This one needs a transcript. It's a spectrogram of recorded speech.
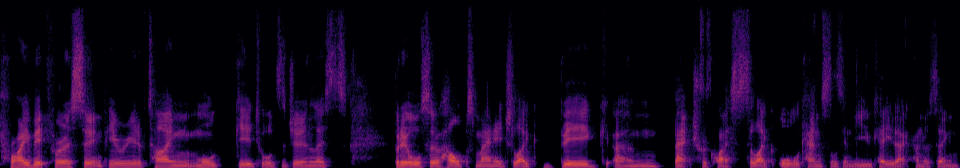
private for a certain period of time, more geared towards the journalists, but it also helps manage like big um, batch requests to like all councils in the UK, that kind of thing.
